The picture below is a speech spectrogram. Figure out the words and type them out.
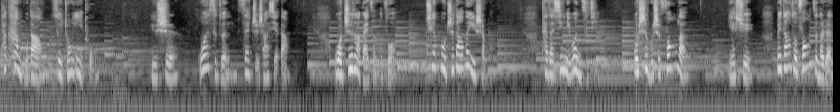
他看不到最终意图。于是。温斯顿在纸上写道：“我知道该怎么做，却不知道为什么。”他在心里问自己：“我是不是疯了？”也许被当作疯子的人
